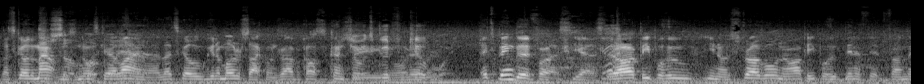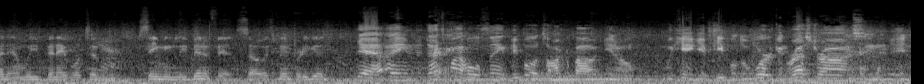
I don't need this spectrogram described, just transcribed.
let's go to the mountains in North Carolina. Let's go get a motorcycle and drive across the country. So it's good for whatever. Killboy. It's been good for us, yes. Good. There are people who, you know, struggle and there are people who benefit from it and we've been able to seemingly benefit. So it's been pretty good. Yeah, I mean that's my whole thing. People will talk about you know we can't get people to work in restaurants and, and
